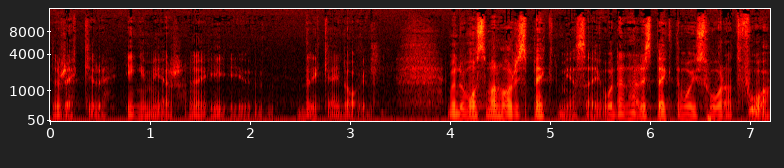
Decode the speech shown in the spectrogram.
nu räcker det, inget mer eh, i, i, dricka idag. Men då måste man ha respekt med sig och den här respekten var ju svår att få.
